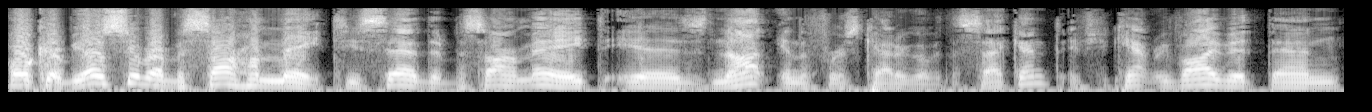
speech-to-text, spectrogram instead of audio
Okay, Yosef Basar Hamate. He said that Basar Hamate is not in the first category, but the second. If you can't revive it, then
